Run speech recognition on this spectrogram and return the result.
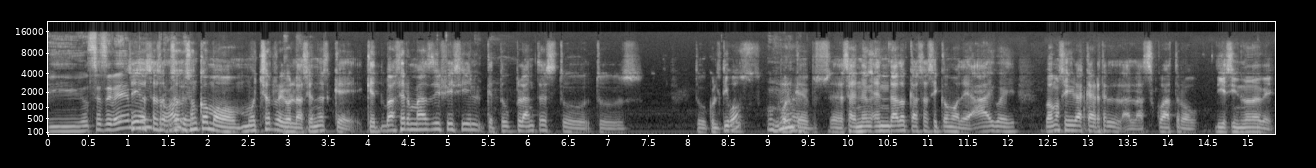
y o sea se ve Sí, muy o sea, son, como muchas regulaciones que, que va a ser más difícil que tú plantes tu, tus tu cultivo, Ujú. porque pues, o sea, en, en dado caso así como de, ay, güey, vamos a ir a cárcel a las 4.19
